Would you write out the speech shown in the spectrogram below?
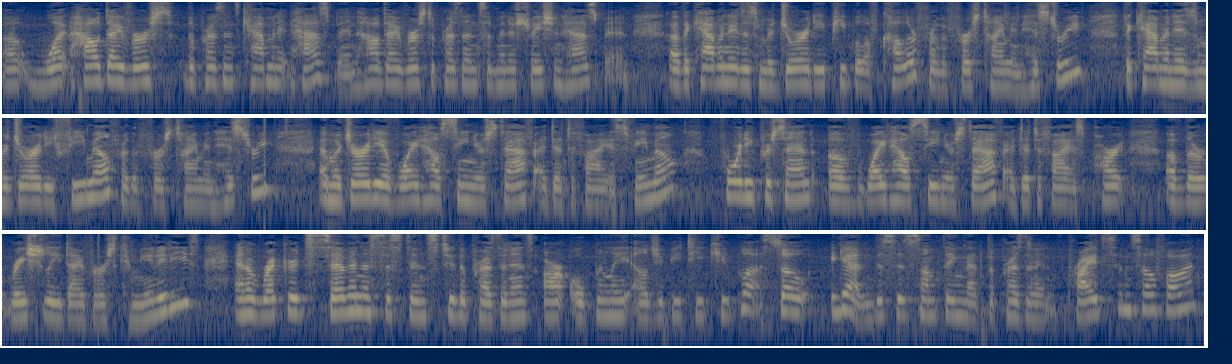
uh, what how diverse the president's cabinet has been, how diverse the president's administration has been. Uh, the cabinet is majority people of color for the first time in history. The cabinet is majority female for the first time in history. A majority of White House senior staff identify as female. 40% of White House senior staff identify as part of the racially diverse communities, and a record seven assistants to the president are openly LGBTQ+. So again, this is something that the president prides himself on.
